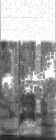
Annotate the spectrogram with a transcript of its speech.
Dolina.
